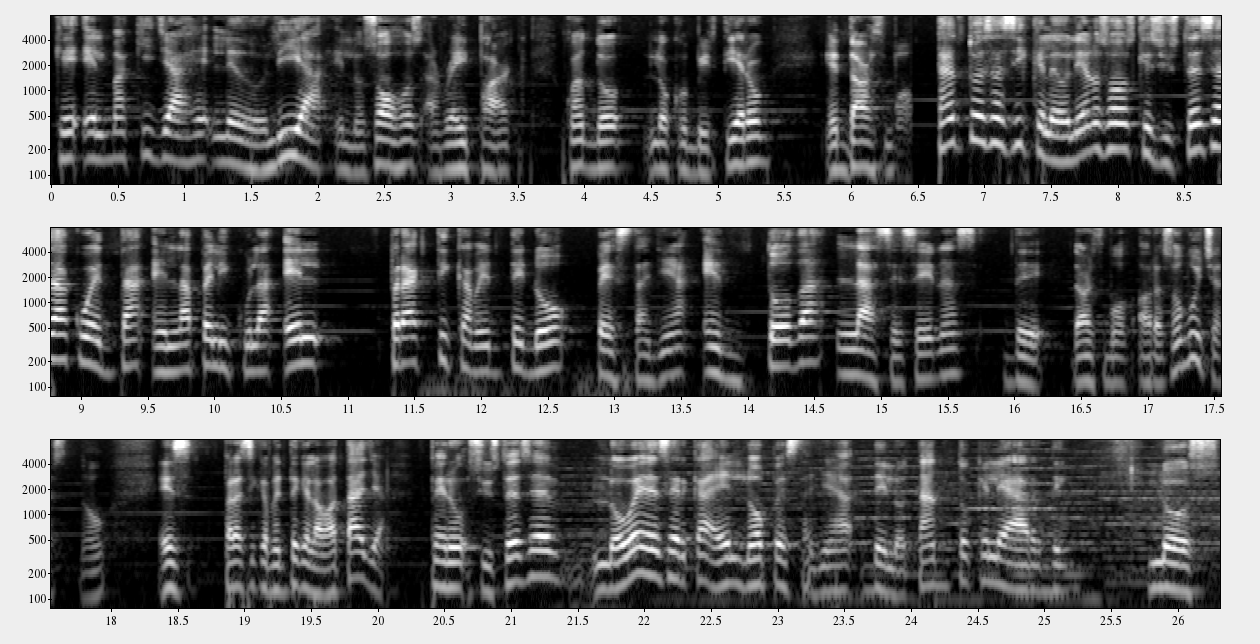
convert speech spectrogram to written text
que el maquillaje le dolía en los ojos a Ray Park cuando lo convirtieron en Darth Maul. Tanto es así que le dolían los ojos que si usted se da cuenta en la película, él prácticamente no pestañea en todas las escenas de Darth Maul. Ahora son muchas, ¿no? Es prácticamente que la batalla. Pero si usted se lo ve de cerca, él no pestañea de lo tanto que le arden los,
